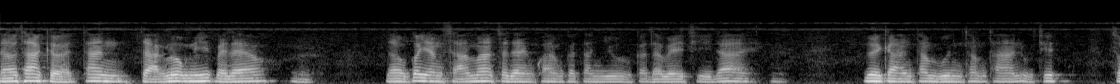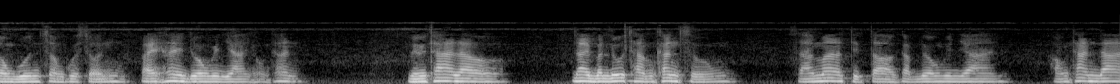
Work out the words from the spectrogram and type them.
แล้วถ้าเกิดท่านจากโลกนี้ไปแล้ว เราก็ยังสามารถแสดงความกตัญญูกตเวทีได้ ด้วยการทำบุญทำทานอุทิศ ส่งบุญส่งกุศลไปให้ดวงวิญญาณของท่าน หรือถ้าเราได้บรรลุธรรมขั้นสูง สามารถติดต่อกับดวงวิญญาณของท่านได้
